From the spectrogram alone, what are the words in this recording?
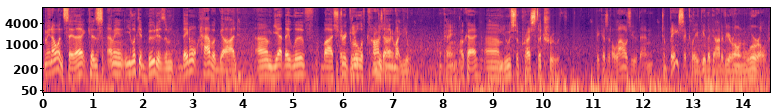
I mean, I wouldn't say that because I mean, you look at Buddhism; they don't have a god, um, yet they live by a strict You- rule of conduct. I'm just talking about you. Okay. Okay. Um, you suppress the truth because it allows you then to basically be the god of your own world.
